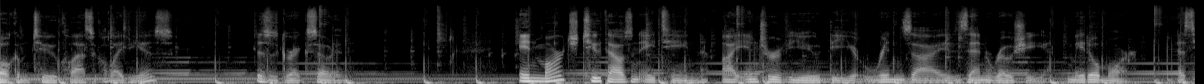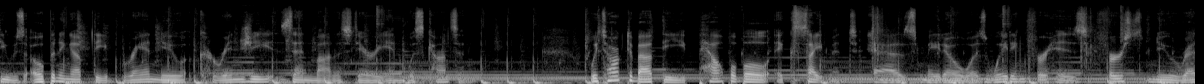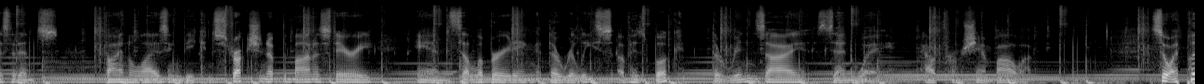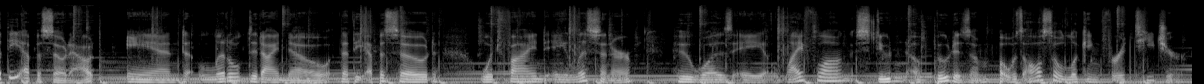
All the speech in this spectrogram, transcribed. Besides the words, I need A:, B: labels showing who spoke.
A: Welcome to Classical Ideas. This is Greg Soden. In March 2018, I interviewed the Rinzai Zen Roshi, Meido Moore, as he was opening up the brand new Korinji Zen Monastery in Wisconsin. We talked about the palpable excitement as Meido was waiting for his first new residence, finalizing the construction of the monastery, and celebrating the release of his book, The Rinzai Zen Way, out from Shambhala. So I put the episode out, and little did I know that the episode would find a listener who was a lifelong student of Buddhism but was also looking for a teacher.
